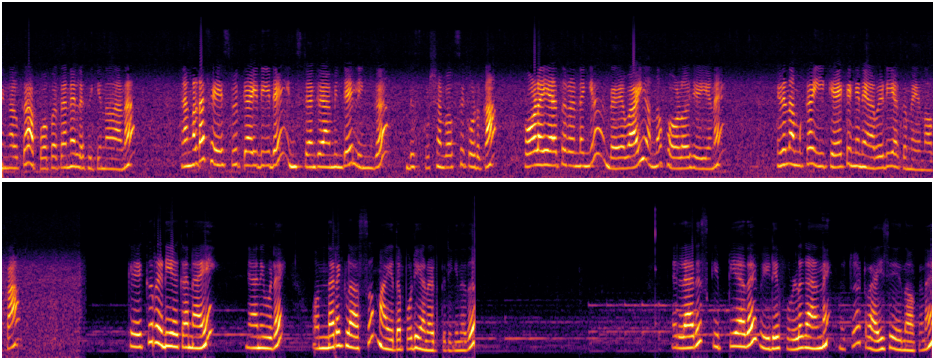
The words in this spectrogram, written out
നിങ്ങൾക്ക് അപ്പോൾ തന്നെ ലഭിക്കുന്നതാണ്. ഞങ്ങളുടെ ഫേസ്ബുക്ക് ഐ ഡിയുടെ ഇൻസ്റ്റാഗ്രാമിന്റെ ലിങ്ക് ഡിസ്ക്രിപ്ഷൻ ബോക്സിൽ കൊടുക്കാം. ഫോളോ ചെയ്യാത്തവരുണ്ടെങ്കിൽ ദയവായി ഒന്ന് ഫോളോ ചെയ്യണേ. ഇനി നമുക്ക് ഈ കേക്ക് എങ്ങനെയാണ് റെഡിയാക്കുന്നതെന്ന് നോക്കാം. കേക്ക് റെഡിയാക്കാനായി ഞാനിവിടെ ഒന്നര ഗ്ലാസ് മൈദപ്പൊടിയാണ് എടുത്തിരിക്കുന്നത്. എല്ലാവരും സ്കിപ്പ് ചെയ്യാതെ വീഡിയോ ഫുള്ള് കാണണേ. എന്നിട്ട് ട്രൈ ചെയ്ത് നോക്കണേ.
